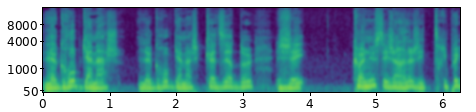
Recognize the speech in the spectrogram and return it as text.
Le groupe Gamache, le groupe Gamache, que dire d'eux? J'ai connu ces gens-là, j'ai trippé.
